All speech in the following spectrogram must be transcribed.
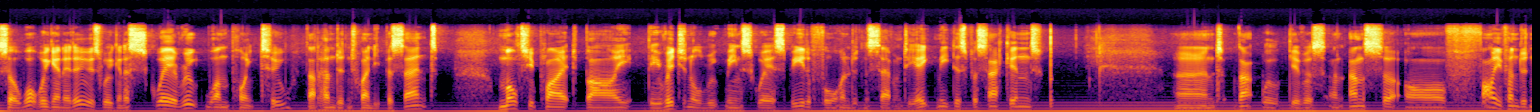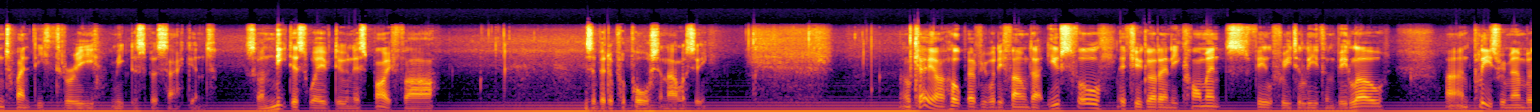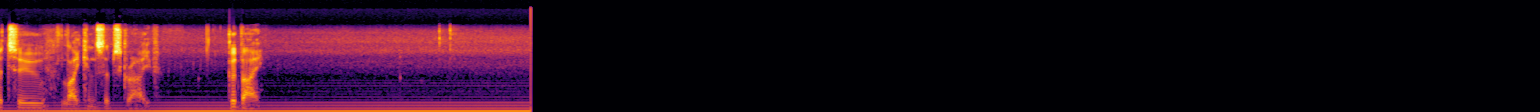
So what we're going to do is we're going to square root 1.2, that 120%, multiply it by the original root mean square speed of 478 meters per second, and that will give us an answer of 523 meters per second. So neatest way of doing this by far is a bit of proportionality. Okay, I hope everybody found that useful. If you got any comments, feel free to leave them below. And please remember to like and subscribe. Goodbye.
